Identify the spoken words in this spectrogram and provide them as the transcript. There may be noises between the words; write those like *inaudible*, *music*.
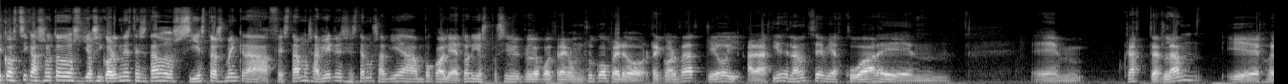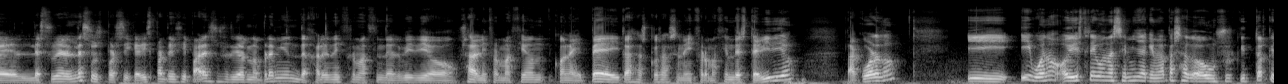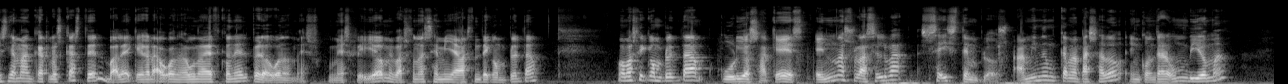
Chicos, chicas, a todos, yo soy Coordenes Estados y esto es Minecraft. Estamos a viernes, estamos a día un poco aleatorio, es posible que luego traiga un truco, pero recordad que hoy a las 10 de la noche voy a jugar en, en Crafterland y eh, el Destruir el Nessus, por si queréis participar, es un servidor no premium, dejaré la información del vídeo, o sea, la información con la IP y todas esas cosas en la información de este vídeo, ¿de acuerdo? Y, bueno, hoy os traigo una semilla que me ha pasado un suscriptor que se llama Carlos Castel, ¿vale? Que he grabado alguna vez con él, pero bueno, me, escribió, me pasó una semilla bastante completa. O más que completa, curiosa, que es en una sola selva, seis templos. A mí nunca me ha pasado encontrar un bioma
